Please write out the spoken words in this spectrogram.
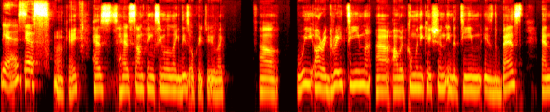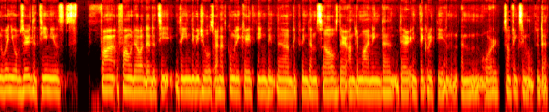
Yes. Yes. okay. Has has something similar like this occurred to you? Like uh we are a great team. Uh, our communication in the team is the best. And when you observe the team you s- fi- found out that the te- the individuals are not communicating be- uh, between themselves they're undermining the, their integrity and and or something similar to that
